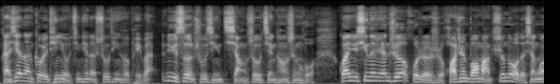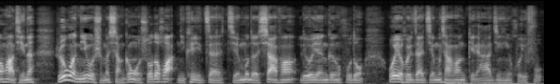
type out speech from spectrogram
感谢呢各位听友今天的收听和陪伴。绿色出行，享受健康生活。关于新能源车或者是华晨宝马之诺的相关话题呢，如果你有什么想跟我说的话，你可以在节目的下方留言跟互动，我也会在节目下方给大家进行回复。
